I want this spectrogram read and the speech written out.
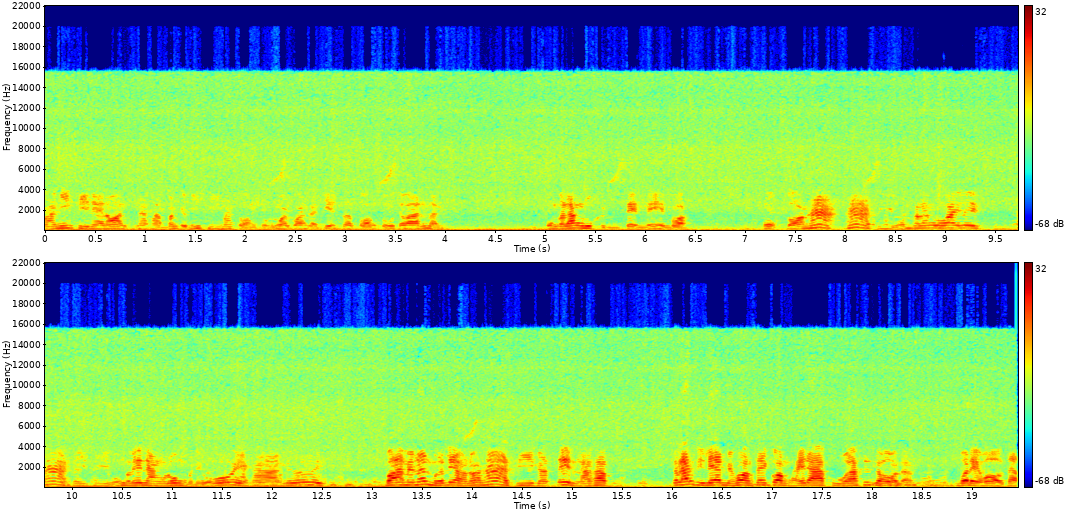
ว่ามีสีแน่นอนนะครับ มันก็มีสีมาสองตัวงวดก้อนกับเจสสองตัวแต่ว่านั่นผมกำลังลุกขึ้นเต้นได้เห็นบ่หกสองห้าห้าสี่ผมกำลังร้อยเลยห้าสี่สี่ผมก็เลยนั่งลงแบบนี้โอ้ยหาเลยบ้านแม่นั่นเหมือนแล้วเนาะห้าสี่ก็เต้นแล้วครับกำลังสีแลนไปห้องใส่กล้องไผดาขัวคือเก่าแหละบ่ได้ว่าซ้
